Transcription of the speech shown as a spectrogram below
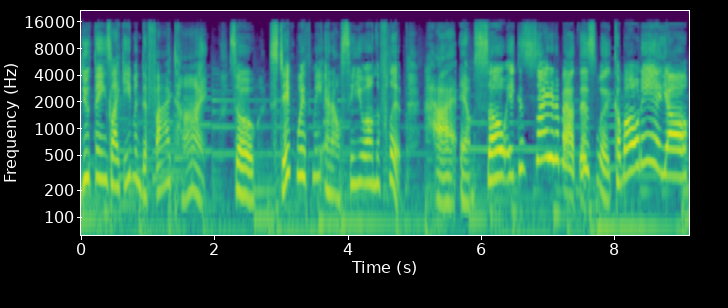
do things like even defy time. So stick with me and I'll see you on the flip. I am so excited about this one. Come on in, y'all.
